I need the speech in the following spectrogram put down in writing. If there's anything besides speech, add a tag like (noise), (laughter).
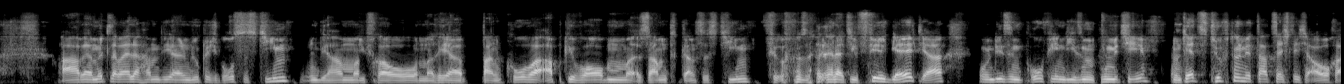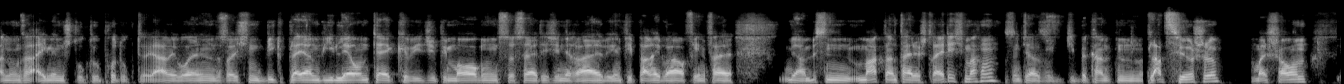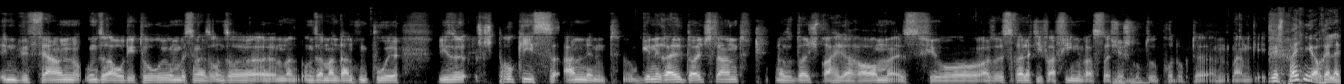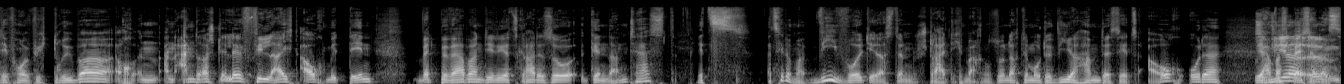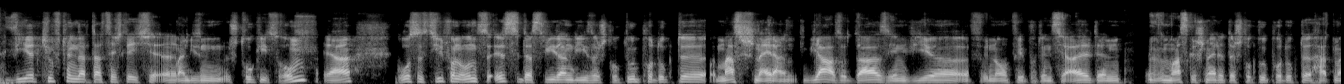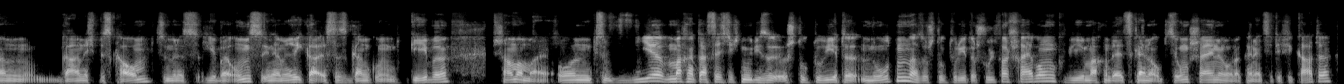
Aber mittlerweile haben wir ein wirklich großes Team. Wir haben die Frau Maria Pankova abgeworben, samt ganzes Team für (laughs) relativ viel Geld, ja. Und die sind Profi in diesem Metier. Und jetzt tüfteln wir tatsächlich auch an unsere eigenen Strukturprodukte, ja. Wir wollen solchen Big Playern wie Leontech, wie JP Morgan, Society General, BNP Paribas auf jeden Fall, ja, ein bisschen Marktanteile streitig machen. Das sind ja so die bekannten Platzhirsche Mal schauen, inwiefern unser Auditorium bzw. Unsere, äh, unser Mandantenpool diese Struckis annimmt. Generell Deutschland, also deutschsprachiger Raum, ist für, also ist relativ affin, was solche Strukturprodukte ähm, angeht. Wir sprechen ja auch relativ häufig drüber, auch an, an anderer Stelle, vielleicht auch mit den Wettbewerbern, die du jetzt gerade so genannt hast. Jetzt Erzähl doch mal, wie wollt ihr das denn streitig machen? So nach dem Motto, wir haben das jetzt auch oder wir haben wir, was Besseres? Äh, wir tüfteln da tatsächlich äh, an diesen Struckis rum. Ja, großes Ziel von uns ist, dass wir dann diese Strukturprodukte maßschneidern. Ja, also da sehen wir enorm viel Potenzial, denn maßgeschneiderte Strukturprodukte hat man gar nicht bis kaum, zumindest hier bei uns. In Amerika ist es gang und gäbe. Schauen wir mal. Und wir machen tatsächlich nur diese strukturierte Noten, also strukturierte Schulverschreibung wir machen da jetzt keine Optionsscheine oder keine Zertifikate.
